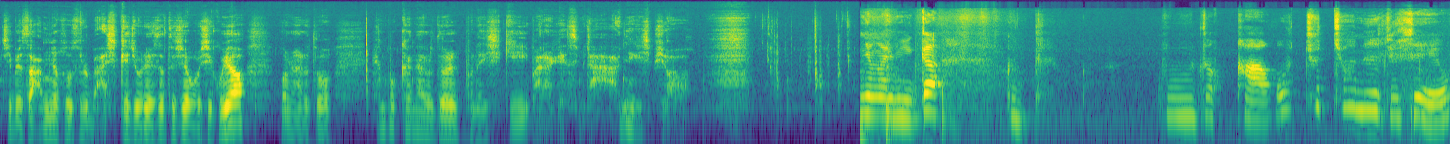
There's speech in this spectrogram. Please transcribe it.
집에서 압력솥으로 맛있게 조리해서 드셔보시고요. 오늘 하루도 행복한 하루들 보내시기 바라겠습니다. 안녕히 계십시오. 안녕하십니까 구, 구독하고 추천해 주세요.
